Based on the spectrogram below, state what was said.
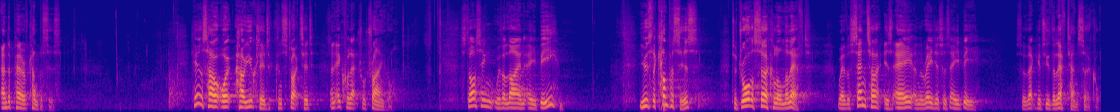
and a pair of compasses. Here's how, how Euclid constructed an equilateral triangle. Starting with a line AB, use the compasses to draw the circle on the left, where the center is A and the radius is AB. So that gives you the left hand circle.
